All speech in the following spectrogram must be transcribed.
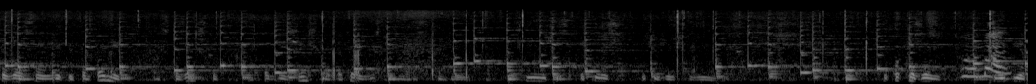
Пожалуйста, в этой компании сказал, что там есть женщина, которая есть на распределе. Мне очень захотелось эту женщину увидеть. И показали. Мама, Привет.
